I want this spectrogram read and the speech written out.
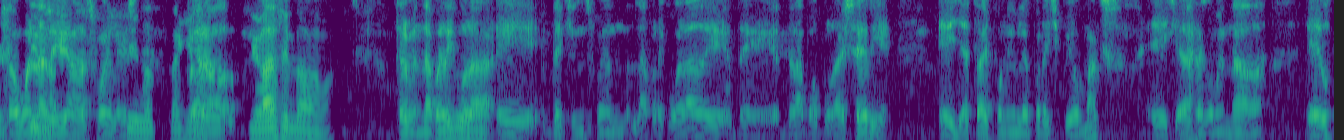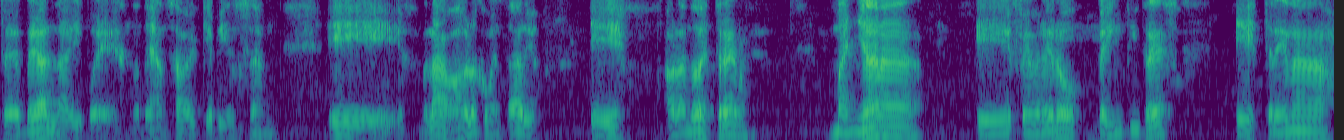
Estamos en la línea de los spoilers. No. Pero iba a decir nada más. tremenda película eh, de Kingsman, la precuela de, de- de la popular serie. eh, ya está disponible por HBO Max. eh, queda recomendada. eh, ustedes veanla y pues nos dejan saber qué piensan ¿verdad? abajo en los comentarios. Hablando de estreno, mañana, febrero 23, estrena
